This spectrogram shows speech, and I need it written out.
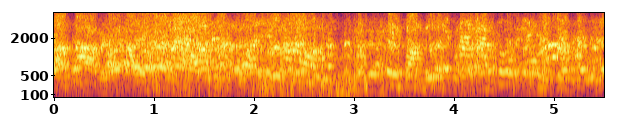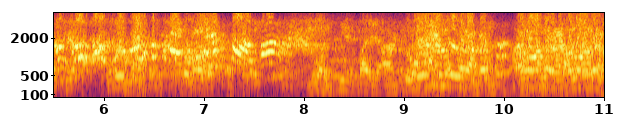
ว่าตาไปว่าตาฟังเรื่องเรื่องที่ไม่อ่านรู้เรื่องอะไรกันอารอนเนี่ยอารอนเนี่ย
